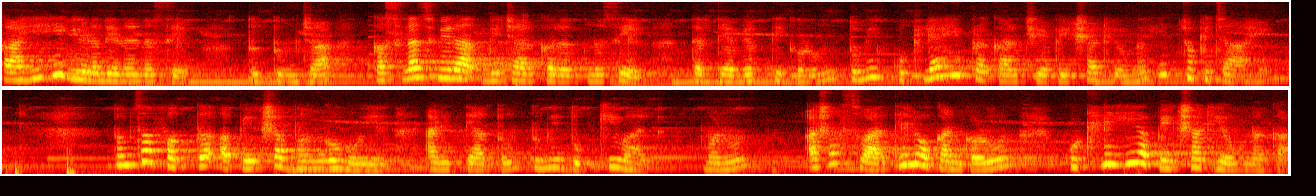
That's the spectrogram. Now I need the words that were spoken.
काहीही घेणं देणं नसेल तो तुमच्या कसलाच विरा विचार करत नसेल तर त्या व्यक्तीकडून तुम्ही कुठल्याही प्रकारची अपेक्षा ठेवणं हे चुकीचं आहे. तुमचा फक्त अपेक्षा भंग होईल आणि त्यातून तुम्ही दुःखी व्हाल. म्हणून अशा स्वार्थी लोकांकडून कुठलीही अपेक्षा ठेवू नका.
